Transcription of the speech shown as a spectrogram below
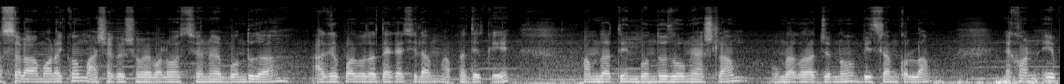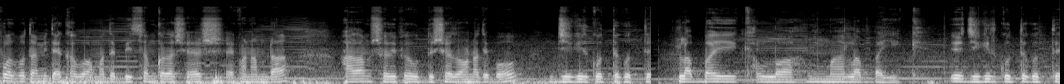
আসসালামু আলাইকুম, আশা করি সবাই ভালো আছেন। বন্ধুরা, আগের পর্বতে দেখাইছিলাম আপনাদেরকে। আমরা তিন বন্ধু রোমে আসলাম, উমরা করার জন্য বিশ্রাম করলাম। এখন এই পর্বতে আমি দেখাবো, আমাদের বিশ্রাম করা শেষ। এখন আমরা হারাম শরীফের উদ্দেশ্যে রওনা দেব জিগির করতে করতে। লাব্বাইক, আল্লাহুম্মা লাভবাহিক এই জিগির করতে করতে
